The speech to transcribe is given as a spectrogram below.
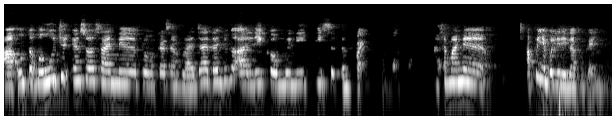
uh, untuk mewujudkan suasana pemerkasaan pelajar dan juga ahli komuniti setempat. Macam mana, apa yang boleh dilakukan?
